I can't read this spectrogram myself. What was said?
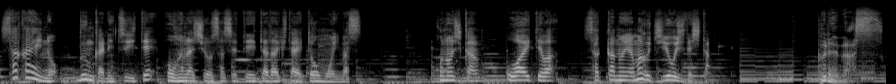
堺の文化についてお話をさせていただきたいと思います。この時間お相手は作家の山口洋二でした。プレナス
